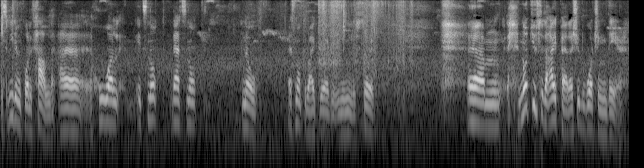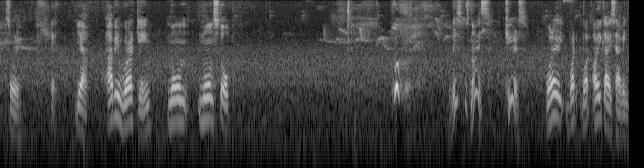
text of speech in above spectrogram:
in Sweden we call it hall. Uh, hall it's not that's not no that's not the right word in english sorry. Um, not used to the ipad i should be watching there sorry. Yeah i've been working non non-stop. This was nice. Cheers. What are what what are you guys having?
